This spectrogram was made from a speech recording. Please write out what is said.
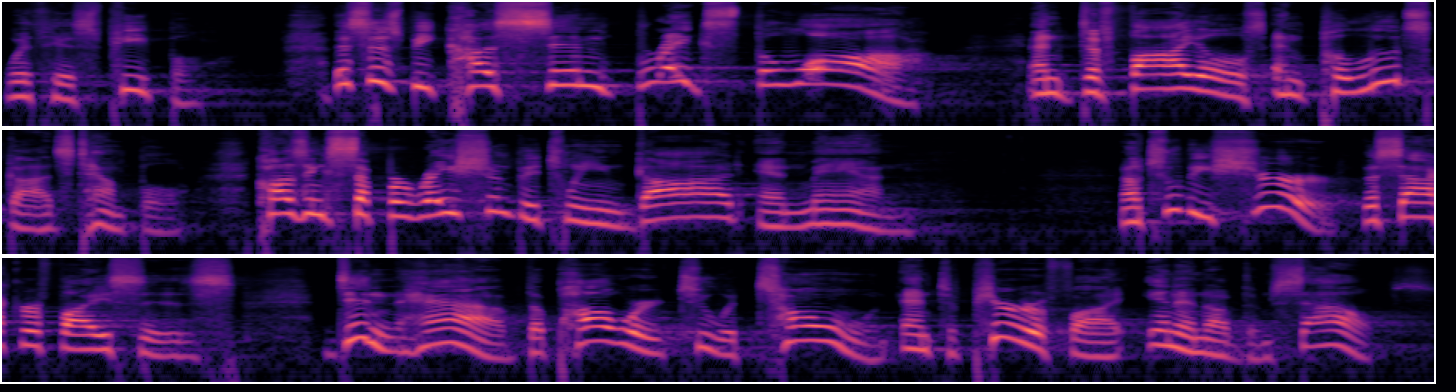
with his people. This is because sin breaks the law and defiles and pollutes God's temple, causing separation between God and man. Now, to be sure, the sacrifices didn't have the power to atone and to purify in and of themselves.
